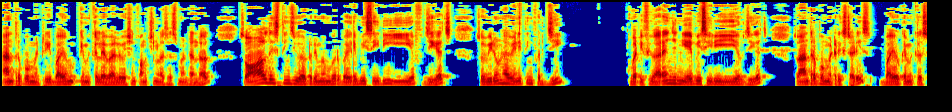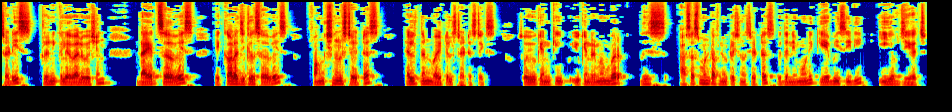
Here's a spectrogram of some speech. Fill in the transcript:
anthropometry, biochemical evaluation, functional assessment and all. So all these things you have to remember by A, B, C, D, E, F, G, H. So we don't have anything for G. But if you arrange in A, B, C, D, E, F, G, H, so anthropometric studies, biochemical studies, clinical evaluation, diet surveys, ecological surveys, functional status, health and vital statistics. So you can keep, you can remember this assessment of nutritional status with the mnemonic A, B, C, D, E, F, G, H.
